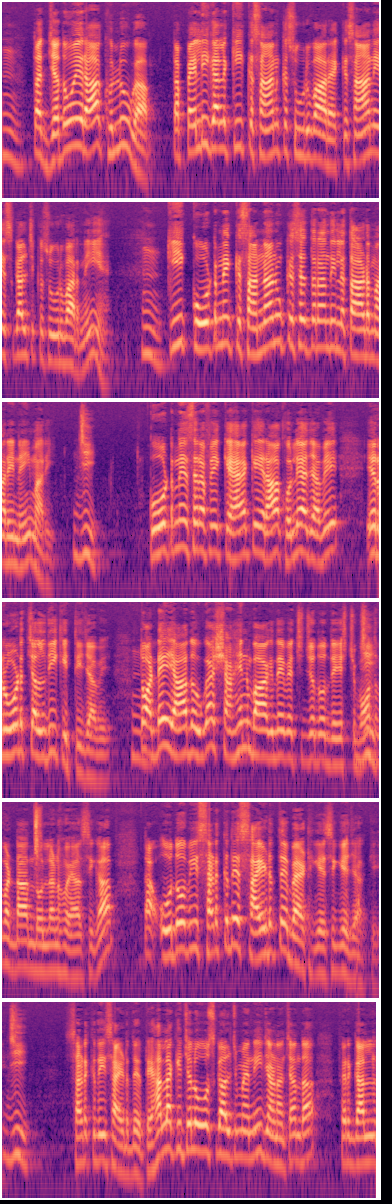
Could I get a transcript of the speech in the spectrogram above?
ਹੂੰ। ਤਾਂ ਜਦੋਂ ਇਹ ਰਾਹ ਖੁੱਲੂਗਾ ਤਾਂ ਪਹਿਲੀ ਗੱਲ ਕੀ ਕਿਸਾਨ ਕਸੂਰਵਾਰ ਹੈ? ਕਿਸਾਨ ਇਸ ਗੱਲ 'ਚ ਕਸੂਰਵਾਰ ਨਹੀਂ ਹੈ ਕੀ ਕੋਰਟ ਨੇ ਕਿਸਾਨਾਂ ਨੂੰ ਕਿਸੇ ਤਰ੍ਹਾਂ ਦੀ ਲਤਾੜ ਮਾਰੀ ਨਹੀਂ ਮਾਰੀ। ਜੀ। ਕੋਰਟ ਨੇ ਸਿਰਫ ਇਹ ਕਿਹਾ ਕਿ ਰਾਹ ਖੋਲਿਆ ਜਾਵੇ ਇਹ ਰੋਡ ਚਲਦੀ ਕੀਤੀ ਜਾਵੇ। ਤੁਹਾਡੇ ਯਾਦ ਹੋਊਗਾ ਸ਼ਾਹੀਨ ਬਾਗ ਦੇ ਵਿੱਚ ਜਦੋਂ ਦੇਸ਼ 'ਚ ਬਹੁਤ। ਵੱਡਾ ਅੰਦੋਲਨ ਹੋਇਆ ਸੀਗਾ ਤਾਂ ਉਦੋਂ ਵੀ ਸੜਕ ਦੇ ਸਾਈਡ ਤੇ ਬੈਠ ਗਏ ਸੀਗੇ ਜਾ ਕੇ। ਜੀ। ਸੜਕ ਦੀ ਸਾਈਡ ਦੇ ਉੱਤੇ। ਹਾਲਾਂਕਿ ਚਲੋ ਉਸ ਗੱਲ 'ਚ ਮੈਂ ਨਹੀਂ ਜਾਣਾ ਚਾਹੁੰਦਾ ਫਿਰ ਗੱਲ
